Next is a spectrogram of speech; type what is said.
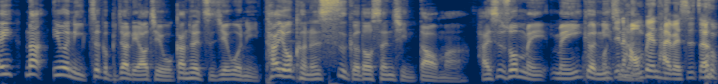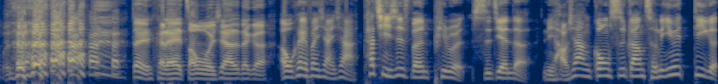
哎，那因为你这个比较了解，我干脆直接问你，他有可能四个都申请到吗？还是说每每一个你今天好像变台北市政府的？对，可来找我一下那个啊，我可以分享一下，它其实是分 period 时间的。你好像公司刚成立，因为第一个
